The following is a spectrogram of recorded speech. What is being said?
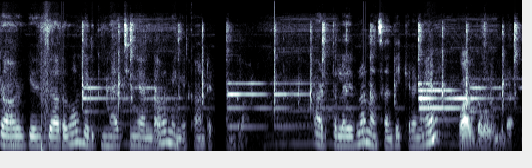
ராகு ஜாதகம் இதுக்கு மேட்சிங்காக இருந்தாலும் நீங்கள் காண்டாக்ட் பண்ணலாம். அடுத்த லைவில் நான் சந்திக்கிறேங்க. வாழ்க வளமுடன்.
